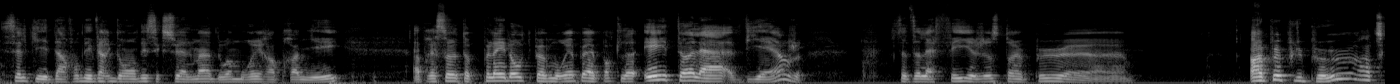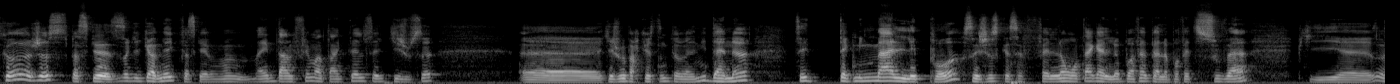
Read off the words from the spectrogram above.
celle qui est dans le fond dévergondée sexuellement, doit mourir en premier. Après ça, t'as plein d'autres qui peuvent mourir, peu importe là. Et t'as la Vierge. C'est-à-dire la fille juste un peu. Euh, un peu plus pure, en tout cas, juste parce que c'est ça qui est comique, parce que même dans le film en tant que tel, celle qui joue ça, euh, qui est jouée par Kristen Colony, Dana, tu sais, techniquement, elle l'est pas. C'est juste que ça fait longtemps qu'elle l'a pas fait, puis elle l'a pas fait souvent. Puis, euh,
